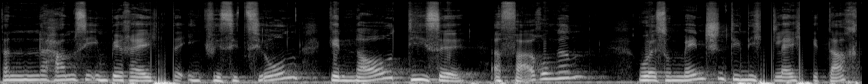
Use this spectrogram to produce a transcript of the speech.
dann haben Sie im Bereich der Inquisition genau diese Erfahrungen, wo also Menschen, die nicht gleich gedacht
